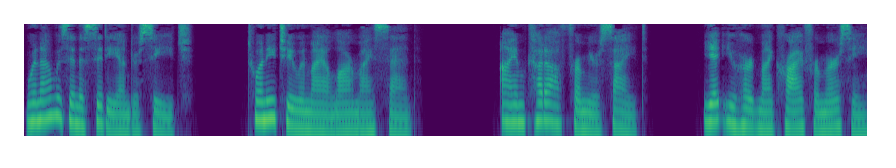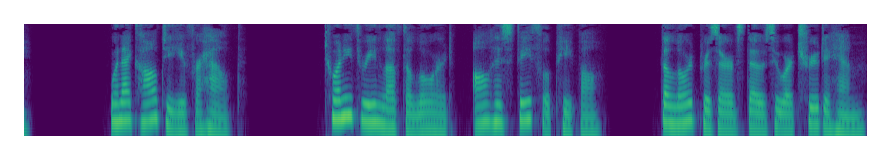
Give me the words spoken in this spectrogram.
When I was in a city under siege. 22 In my alarm I said, I am cut off from your sight. Yet you heard my cry for mercy. When I called to you for help. 23 Love the Lord, all his faithful people. The Lord preserves those who are true to him.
